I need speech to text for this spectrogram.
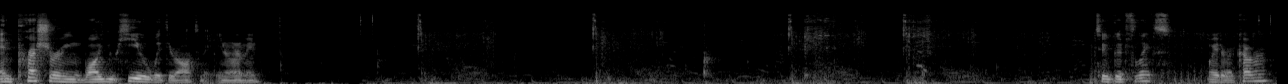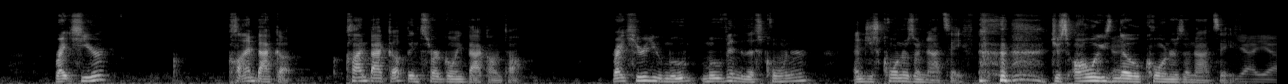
and pressuring while you heal with your ultimate. You know what I mean? Two good flinks. Way to recover. Right here, climb back up. Climb back up and start going back on top. Right here, you move move into this corner, and just corners are not safe. just always know corners are not safe. Yeah, yeah.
